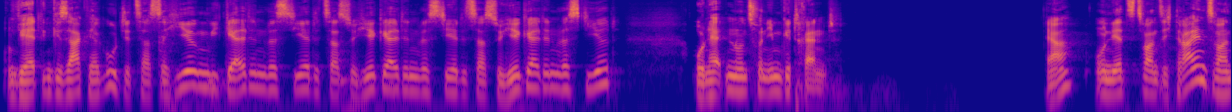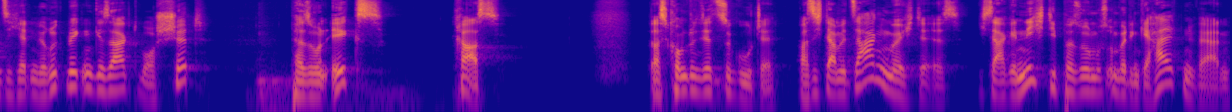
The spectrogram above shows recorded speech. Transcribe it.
Und wir hätten gesagt, ja gut, jetzt hast du hier irgendwie Geld investiert, jetzt hast du hier Geld investiert, jetzt hast du hier Geld investiert und hätten uns von ihm getrennt. Ja, und jetzt 2023 hätten wir rückblickend gesagt, boah, shit, Person X, krass. Das kommt uns jetzt zugute. Was ich damit sagen möchte ist, ich sage nicht, die Person muss unbedingt gehalten werden.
